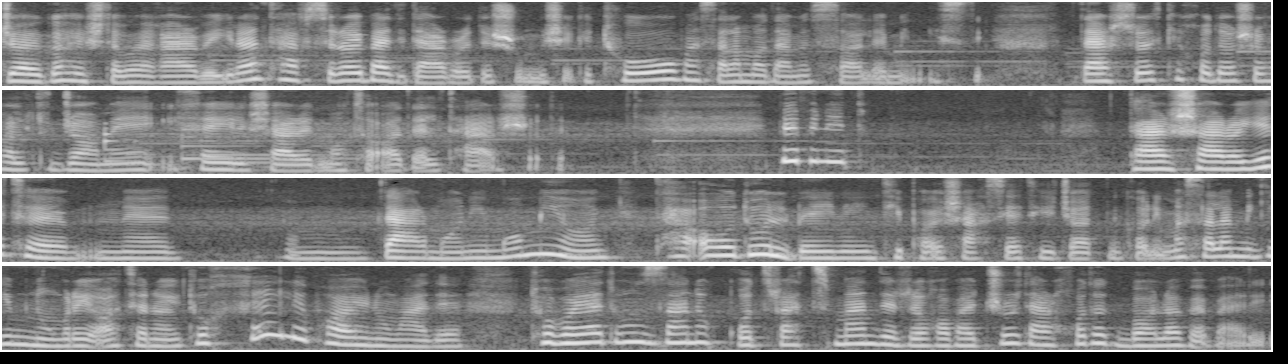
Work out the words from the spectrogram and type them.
جایگاه اشتباهی قرار بگیرن تفسیرهای بدی در موردشون میشه که تو مثلا آدم سالمی نیستی. در صورت که خدا حالا تو جامعه خیلی شرایط متعادل تر شده. ببینید در شرایط درمانی ما میایم تعادل بین این تیپ های شخصیتی ایجاد می‌کنیم. مثلا میگیم نمره آتنایی تو خیلی پایین اومده. تو باید اون زن قدرتمند رقابتجو رو در خودت بالا ببری.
